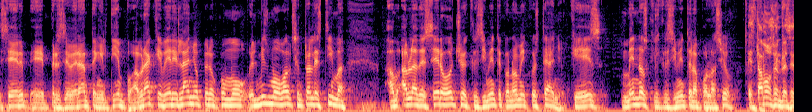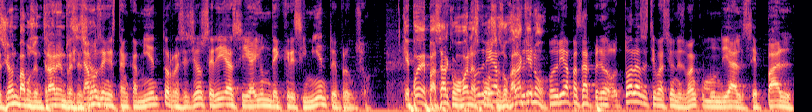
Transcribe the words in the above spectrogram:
ser eh, perseverante en el tiempo. Habrá que ver el año, pero como el mismo Banco Central estima, hab- habla de 0,8 de crecimiento económico este año, que es menos que el crecimiento de la población. Estamos en recesión, vamos a entrar en recesión. Estamos en estancamiento, recesión sería si hay un decrecimiento de producción. ¿Qué puede pasar? ¿Cómo van las Podría- cosas? Ojalá podría- que no. Podría pasar, pero todas las estimaciones, Banco Mundial, CEPAL,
